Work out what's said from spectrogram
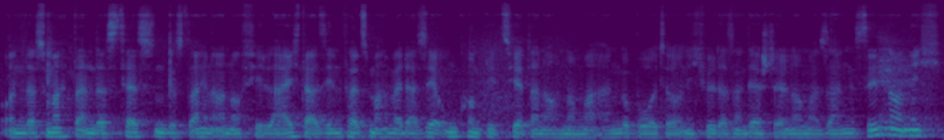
Und das macht dann das Testen bis dahin auch noch viel leichter. Also jedenfalls machen wir da sehr unkompliziert dann auch nochmal Angebote. Und ich will das an der Stelle nochmal sagen. Es sind noch nicht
